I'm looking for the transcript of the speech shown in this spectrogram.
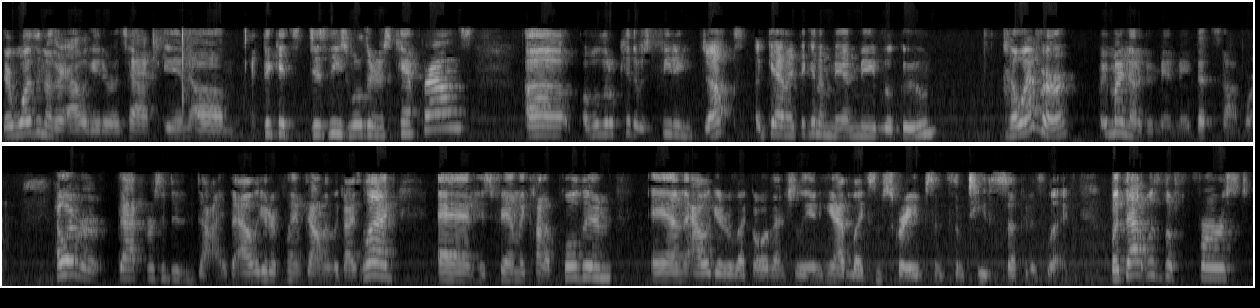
there was another alligator attack in, um, I think it's Disney's Wilderness Campgrounds, uh, of a little kid that was feeding ducks. Again, I think in a man-made lagoon. However, it might not have been man-made. That's not important. However, that person didn't die. The alligator clamped down on the guy's leg, and his family kind of pulled him, and the alligator let go eventually, and he had like some scrapes and some teeth stuck in his leg. But that was the first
